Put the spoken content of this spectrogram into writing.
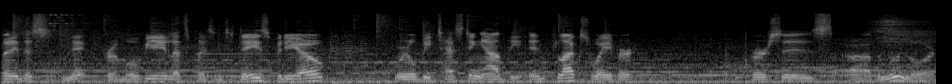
everybody, this is Nick from OVA Let's Plays. In today's video, we'll be testing out the Influx Waver versus uh, the Moon Lord.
